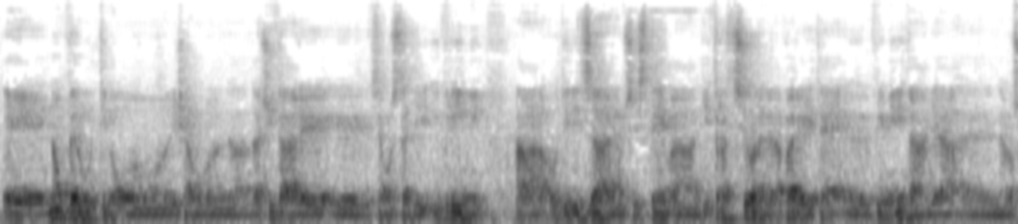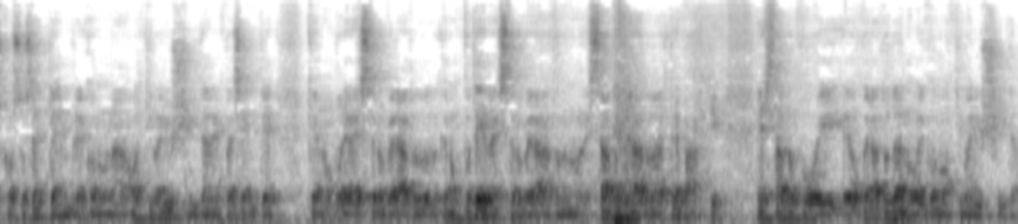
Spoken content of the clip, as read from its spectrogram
e non per ultimo diciamo, da, da, citare eh, siamo stati i primi a utilizzare un sistema di trazione della parete, eh, primi in Italia nello scorso settembre, con una ottima riuscita nel paziente che non voleva essere operato, che non poteva essere operato, non è stato operato da altre parti, è stato poi operato da noi con ottima riuscita.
